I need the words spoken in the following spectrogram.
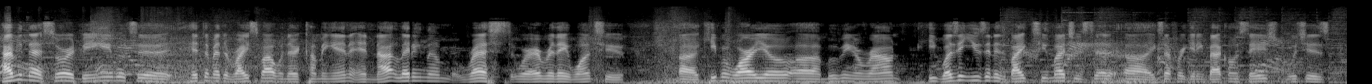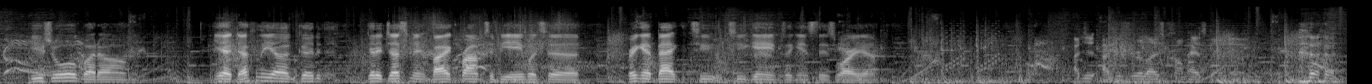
having that sword, being able to hit them at the right spot when they're coming in and not letting them rest wherever they want to, uh, keeping Wario uh, moving around. He wasn't using his bike too much instead, uh, except for getting back on stage, which is usual. But um, yeah, definitely a good good adjustment by Chrom to be able to bring it back to two games against this Wario. I just, I just realized Chrom has no name.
